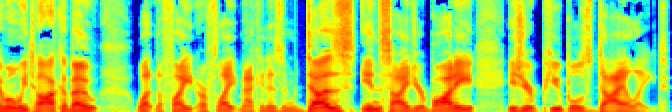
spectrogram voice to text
And when we talk about what the fight or flight mechanism does inside your body, is your pupils dilate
